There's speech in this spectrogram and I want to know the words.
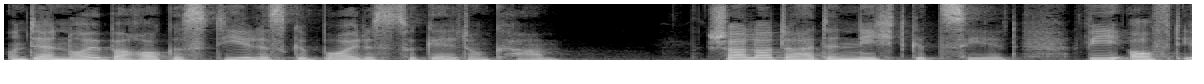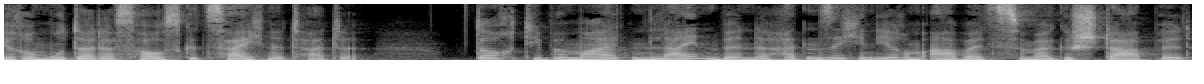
und der neubarocke Stil des Gebäudes zur Geltung kam. Charlotte hatte nicht gezählt, wie oft ihre Mutter das Haus gezeichnet hatte, doch die bemalten Leinwände hatten sich in ihrem Arbeitszimmer gestapelt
